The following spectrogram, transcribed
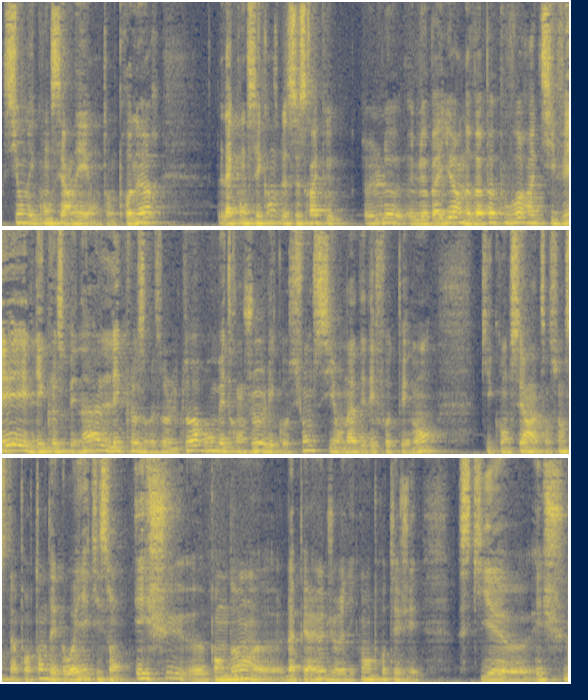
Si on est concerné en tant que preneur, la conséquence, ben, ce sera que le, le, bailleur ne va pas pouvoir activer les clauses pénales, les clauses résolutoires ou mettre en jeu les cautions si on a des défauts de paiement qui concerne, attention c'est important, des loyers qui sont échus euh, pendant euh, la période juridiquement protégée. Ce qui est euh, échu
